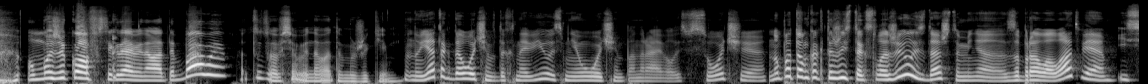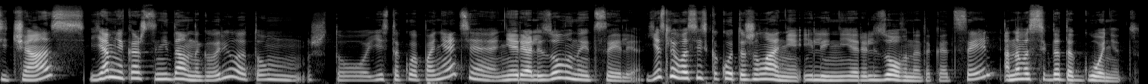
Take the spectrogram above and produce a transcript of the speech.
У мужиков всегда виноваты бабы, а тут во всем виноваты мужики. Ну, я тогда очень вдохновилась, мне очень понравилось в Сочи. Но потом как-то жизнь так сложилась, да, что меня забрала Латвия. И сейчас, я, мне кажется, недавно говорила о том, что есть такое понятие нереализованные цели. Если у вас есть какое-то желание или не реализованная такая цель, она вас всегда догонит.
